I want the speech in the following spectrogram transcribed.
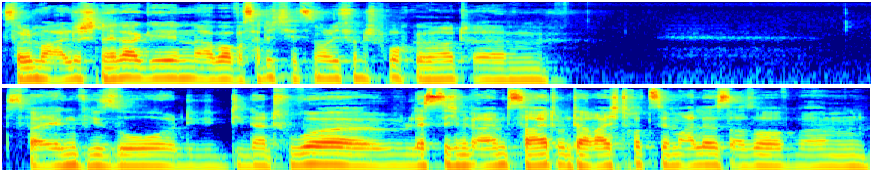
Soll mal alles schneller gehen, aber was hatte ich jetzt neulich für einen Spruch gehört? Ähm, das war irgendwie so, die, die Natur lässt sich mit allem Zeit und erreicht trotzdem alles. Also, ähm,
